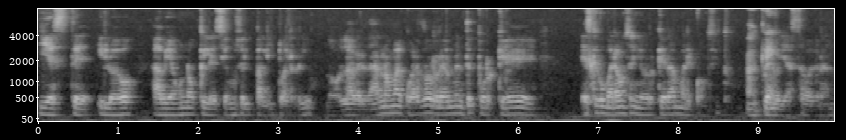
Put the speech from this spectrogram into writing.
Y este, y luego había uno que le decíamos el palito al río. No, la verdad no me acuerdo realmente por qué. Es que como era un señor que era mariconcito, Ok. pero ya estaba grande.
